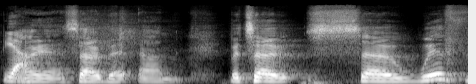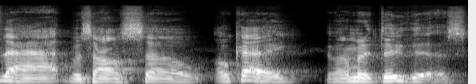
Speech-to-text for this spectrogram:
Yeah. Oh yeah. So, but um, but so so with that was also okay. If I'm going to do this,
